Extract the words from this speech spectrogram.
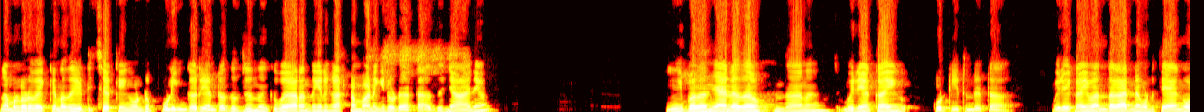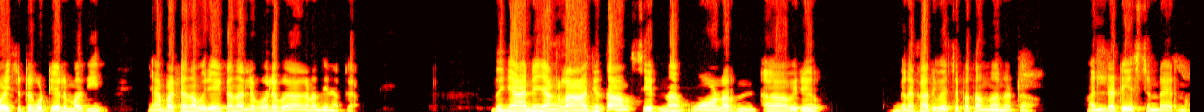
നമ്മളിവിടെ വെക്കുന്നത് ഇടിച്ചക്കയും കൊണ്ട് പുളിങ്കറിയാണ് കേട്ടോ. നിങ്ങൾക്ക് വേറെ എന്തെങ്കിലും കഷ്ണം വേണമെങ്കിലും ഇടാം കേട്ടോ. അത് ഞാൻ ഇനിയിപ്പോൾ അത് ഞാനത് എന്താണ് മുരിങ്ങക്കായ് കൊട്ടിയിട്ടുണ്ട് കേട്ടോ മുരിങ്ങക്കായ് വന്ന കാരണം കൊണ്ട് തേങ്ങ ഒഴിച്ചിട്ട് കൊട്ടിയാലും മതി. ഞാൻ പക്ഷേ മുരിങ്ങക്കായ നല്ലപോലെ വേകണം ഇതിനൊക്കെ ഇത് ഞാൻ ഞങ്ങൾ ആദ്യം താമസിച്ചിരുന്ന ഓണർ അവർ ഇങ്ങനെ കറി വെച്ചപ്പോൾ തന്നതാണ് കേട്ടോ നല്ല ടേസ്റ്റ് ഉണ്ടായിരുന്നു.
